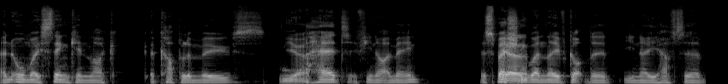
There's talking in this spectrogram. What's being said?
and almost thinking like a couple of moves yeah, ahead, if you know what I mean. Especially Yeah. when they've got the, you know, you have to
